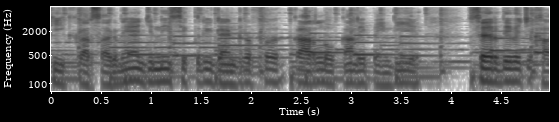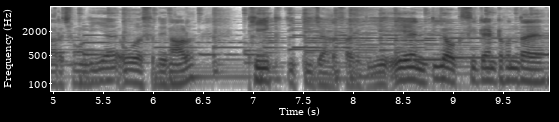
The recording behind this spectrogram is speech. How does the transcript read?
ਠੀਕ ਕਰ ਸਕਦੇ ਹਾਂ। ਜਿੰਨੀ ਸਿੱਕਰੀ ਡੈਂਡਰਫ ਕਾਰ ਲੋਕਾਂ ਦੇ ਪੈਂਦੀ ਹੈ, ਸਿਰ ਦੇ ਵਿੱਚ ਖਾਰਸ਼ ਆਉਂਦੀ ਹੈ, ਉਹ ਉਸ ਦੇ ਨਾਲ ਠੀਕ ਕੀਤੀ ਜਾ ਸਕਦੀ ਹੈ। ਇਹ ਐਂਟੀਆਕਸੀਡੈਂਟ ਹੁੰਦਾ ਹੈ,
